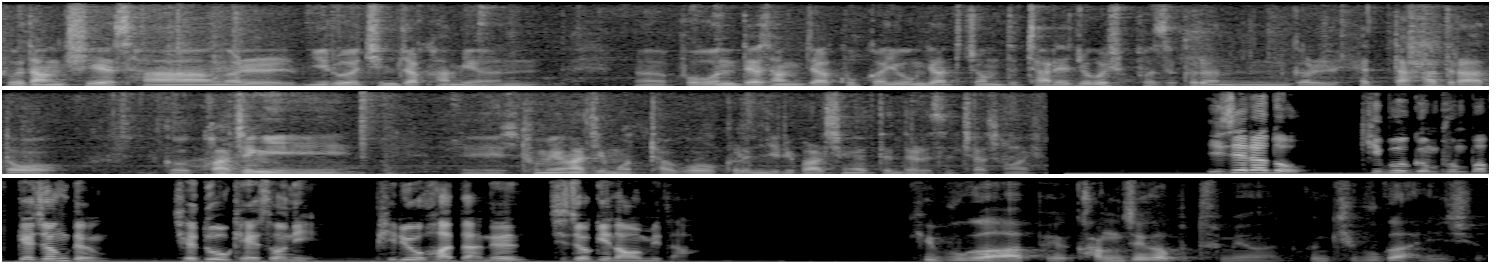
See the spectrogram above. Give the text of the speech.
그 당시의 상황을 미루어 짐작하면 어, 보건 대상자 국가 용자한테 좀 더 잘해주고 싶어서 그런 걸 했다 하더라도 그 과정이 예, 투명하지 못하고 그런 일이 발생했던 데서 죄송하십니다. 이제라도 기부금품법 개정 등 제도 개선이 필요하다는 지적이 나옵니다. 기부가 앞에 강제가 붙으면 그건 기부가 아니죠.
